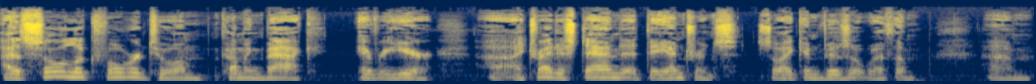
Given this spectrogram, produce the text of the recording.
I so look forward to them coming back every year. Uh, I try to stand at the entrance so I can visit with them. Um,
